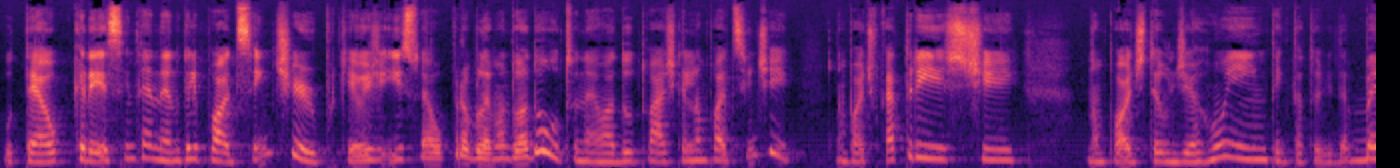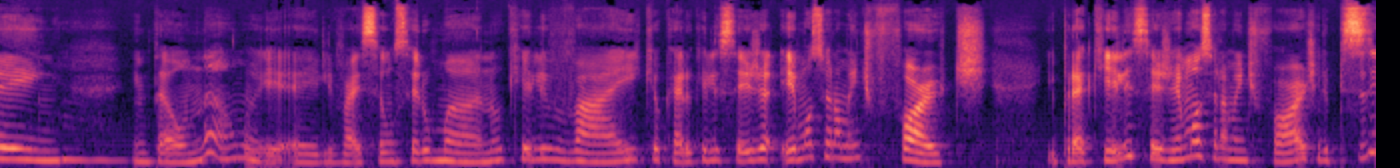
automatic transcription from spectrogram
o Theo cresça entendendo que ele pode sentir, porque isso é o problema do adulto, né? O adulto acha que ele não pode sentir, não pode ficar triste, não pode ter um dia ruim, tem que estar tua vida bem. Uhum. Então, não, ele vai ser um ser humano que ele vai, que eu quero que ele seja emocionalmente forte. E para que ele seja emocionalmente forte, ele precisa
